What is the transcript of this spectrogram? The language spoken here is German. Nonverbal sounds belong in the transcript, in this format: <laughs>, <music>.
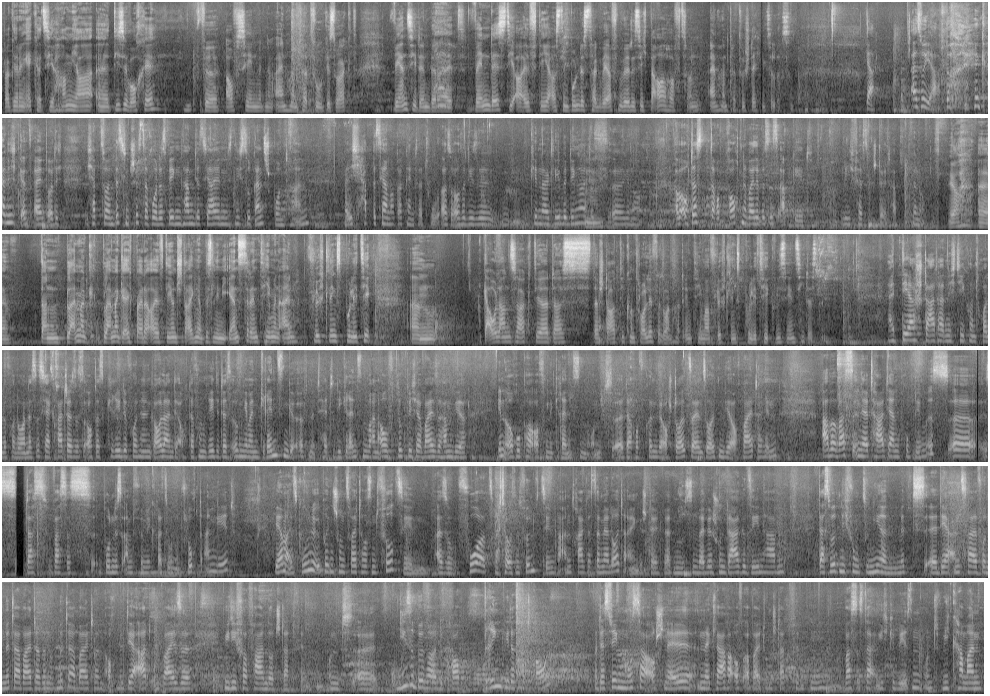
Frau Göring-Eckert, Sie haben ja äh, diese Woche für Aufsehen mit einem Einhorn-Tattoo gesorgt. Wären Sie denn bereit, wenn das die AfD aus dem Bundestag werfen würde, sich dauerhaft so ein Einhorn-Tattoo stechen zu lassen? Ja, also ja, <laughs> doch, kann ich ganz eindeutig. Ich habe zwar ein bisschen Schiss davor, deswegen kam das Jahr nicht so ganz spontan, weil ich habe bisher noch gar kein Tattoo, also außer diese Kinderklebedinger, mhm. das, äh, genau. Aber auch das darauf braucht eine Weile, bis es abgeht, wie ich festgestellt habe, genau. Ja, äh, dann bleiben wir, bleiben wir gleich bei der AfD und steigen ein bisschen in die ernsteren Themen ein, Flüchtlingspolitik. Ähm, Gauland sagt ja, dass der Staat die Kontrolle verloren hat im Thema Flüchtlingspolitik. Wie sehen Sie das denn? Der Staat hat nicht die Kontrolle verloren. Das ist ja Quatsch. Das ist auch das Gerede von Herrn Gauland, der auch davon redet, dass irgendjemand Grenzen geöffnet hätte. Die Grenzen waren auf. Glücklicherweise haben wir in Europa offene Grenzen. Und äh, darauf können wir auch stolz sein, sollten wir auch weiterhin. Aber was in der Tat ja ein Problem ist, äh, ist das, was das Bundesamt für Migration und Flucht angeht. Wir haben als Grüne übrigens schon 2014, also vor <laughs> 2015, beantragt, dass da mehr Leute eingestellt werden müssen, weil wir schon da gesehen haben, das wird nicht funktionieren mit äh, der Anzahl von Mitarbeiterinnen und Mitarbeitern, auch mit der Art und Weise, wie die Verfahren dort stattfinden. Und äh, diese Behörde braucht dringend wieder Vertrauen. Und deswegen muss da auch schnell eine klare Aufarbeitung stattfinden. Was ist da eigentlich gewesen und wie kann man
